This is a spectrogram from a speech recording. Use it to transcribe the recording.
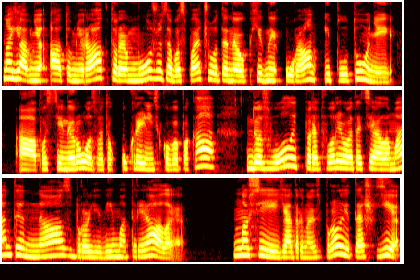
Наявні атомні реактори можуть забезпечувати необхідний уран і плутоній. А постійний розвиток українського ВПК дозволить перетворювати ці елементи на збройові матеріали. Носії ядерної зброї теж є.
